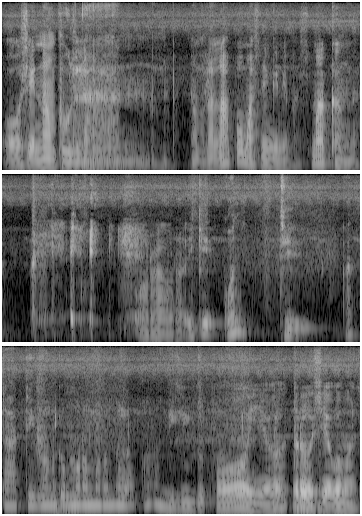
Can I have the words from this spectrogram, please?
Oh, sih enam bulan. Enam bulan. Lapo Mas yang gini Mas? Magang dah. Ora ora iki kon di hati-hati kon kok moro-moro melok kon iki. Oh iya, terus ya apa Mas?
